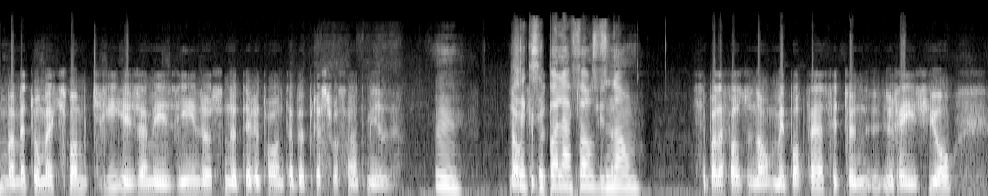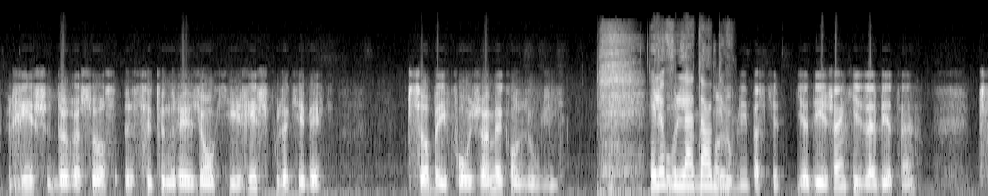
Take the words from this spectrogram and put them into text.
on va mettre au maximum cri et jamaisien, là, sur notre territoire, on est à peu près 60 000. Hmm. Donc, c'est pas la force du nombre. C'est pas la force du nombre, mais pourtant, c'est une région riche de ressources. C'est une région qui est riche pour le Québec. Puis ça, ben, il faut jamais qu'on l'oublie. Et là, vous l'attendez. qu'on l'oublie parce qu'il y a des gens qui l'habitent, hein. Puis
